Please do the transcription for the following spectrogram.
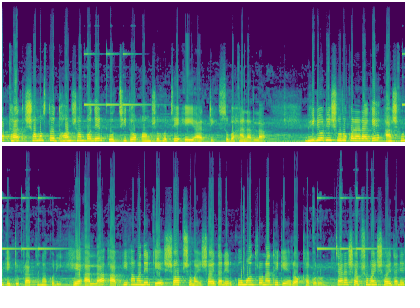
অর্থাৎ সমস্ত ধন সম্পদের গচ্ছিত অংশ হচ্ছে এই আয়াতটি। সুবাহান আল্লাহ ভিডিওটি শুরু করার আগে আসুন একটু প্রার্থনা করি। হে আল্লাহ, আপনি আমাদেরকে সব সময় শয়তানের কুমন্ত্রণা থেকে রক্ষা করুন। যারা সব সময় শয়তানের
